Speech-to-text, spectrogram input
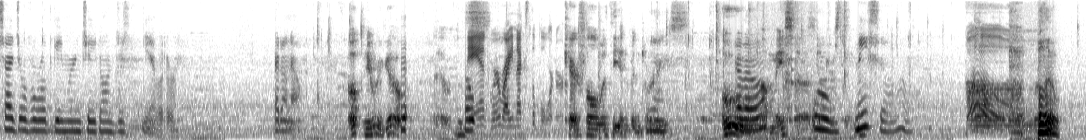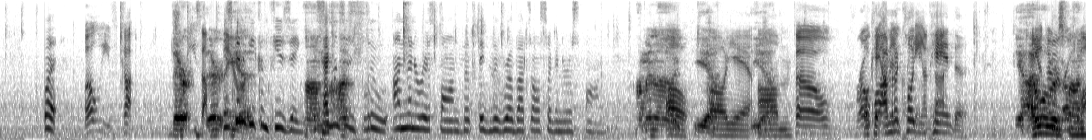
Besides Overworld Gamer and J Dog, just yeah, whatever. I don't know. Oh, here we go. Oh. And we're right next to the border. Careful with the inventories. Ooh, Hello? a mesa. That's Ooh. Mesa. Oh. Whoa. Blue. What? Well, we've got There, trees up there. It's gonna be confusing. Um, if someone I'm- says blue, I'm gonna respond, but Big Blue Robot's also gonna respond. I'm gonna. Oh, yeah. oh yeah. yeah. Um. so. Robot Okay, I'm gonna and call you Panda. Panda. Yeah, I will respond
